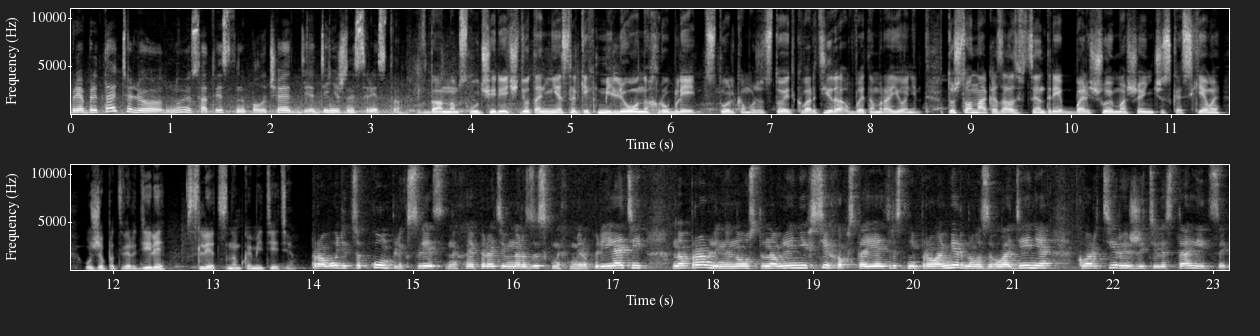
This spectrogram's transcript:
приобретателю, ну и, соответственно, получает денежные средства. В данном случае речь идет о нескольких миллионах рублей. Столько может стоить квартира в этом районе. То, что она оказалась в центре большой мошеннической схемы, уже подтвердили в Следственном комитете. Проводится комплекс следственных и оперативно-розыскных мероприятий, направленный на установление всех обстоятельств неправомерного завладения квартирой жителя столицы.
